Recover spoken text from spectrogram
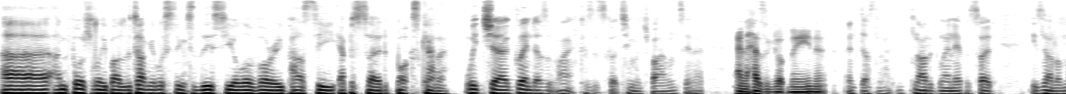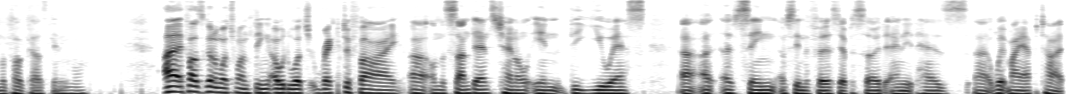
Uh, unfortunately, by the time you're listening to this, you'll have already passed the episode Box Cutter. Which uh, Glenn doesn't like because it's got too much violence in it. And it hasn't got me in it. It doesn't. It's not a Glenn episode. He's not on the podcast anymore. I, if I was going to watch one thing, I would watch Rectify uh, on the Sundance Channel in the US. Uh, I, I've seen I've seen the first episode, and it has uh, whet my appetite.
